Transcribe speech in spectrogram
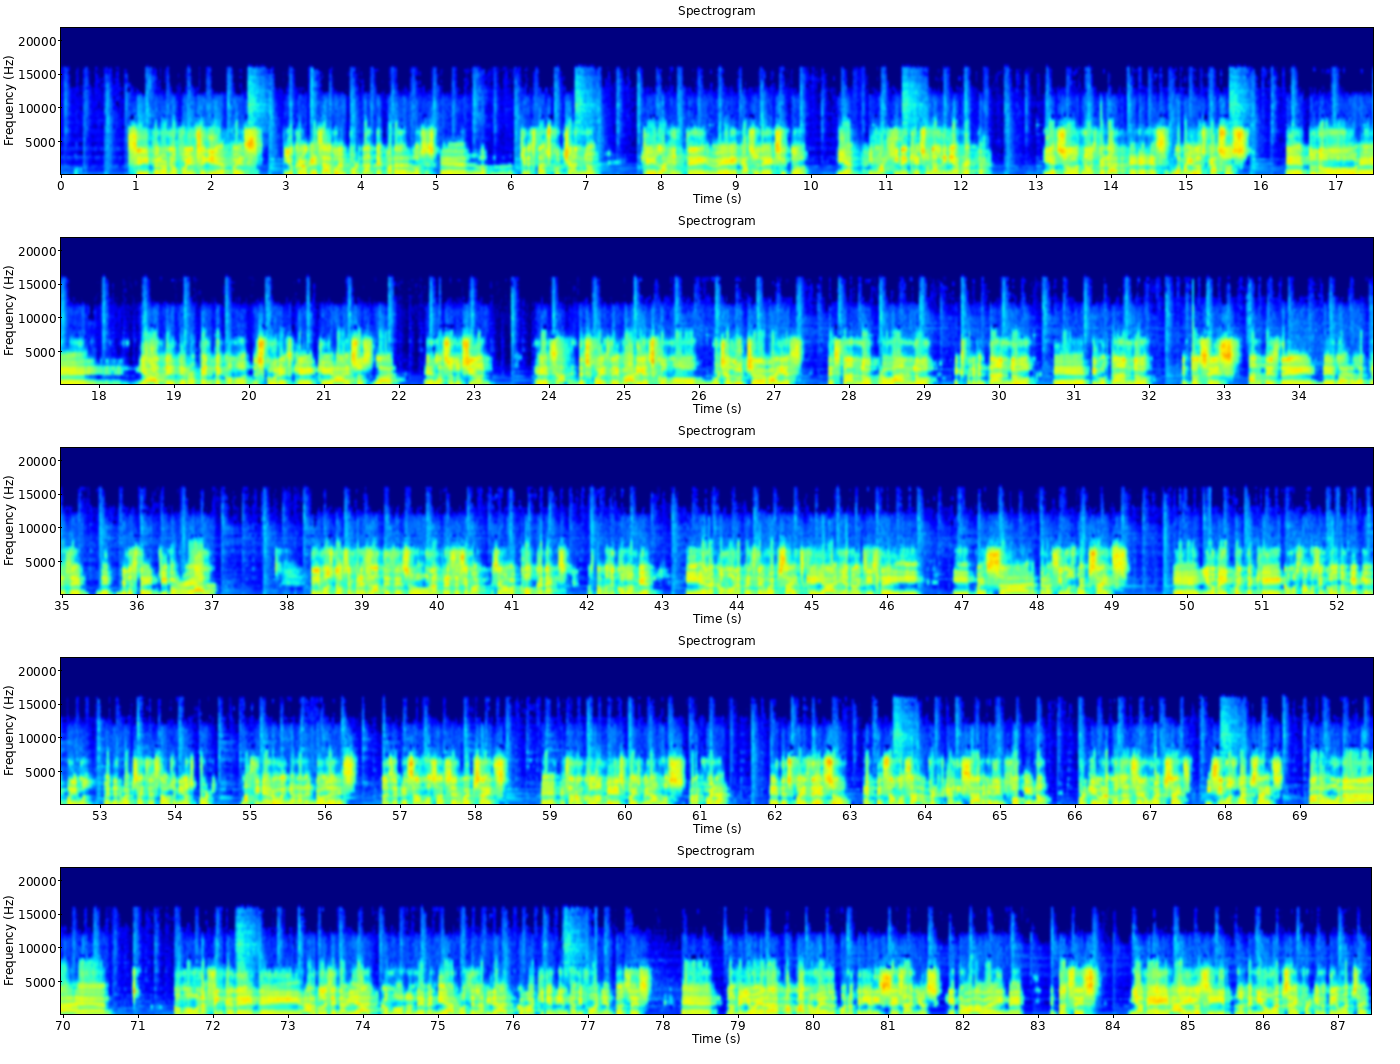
Sí, pero no fue enseguida. Pues yo creo que es algo importante para los eh, lo, quien está escuchando, que la gente ve casos de éxito y um, imaginen que es una línea recta. Y eso no es verdad. Es, la mayoría de los casos, eh, tú no eh, ya de, repente como descubres que, que ah, eso es la, eh, la solución es después de varias como mucha lucha, varias testando, probando, experimentando, eh, pivotando. Entonces, antes de, de la, la, empresa de, real estate, Viva Real, teníamos dos empresas antes de eso. Una empresa se, llama, se llamaba Call Connect, estamos en Colombia, y era como una empresa de websites que ya, ya no existe, y, y pues, uh, pero hacíamos websites eh, yo me di cuenta que como estamos en Colombia, que podíamos vender websites en Estados Unidos por más dinero en ganar en dólares. Entonces empezamos a hacer websites, eh, empezaron en Colombia y después miramos para afuera. Eh, después de eso empezamos a verticalizar el enfoque, ¿no? Porque una cosa es hacer un website, hicimos websites para una, eh, como una finca de, de, árboles de Navidad, como donde vendía árboles de Navidad aquí en, en California. Entonces, eh, donde yo era Papá Noel cuando tenía 16 años, que trabajaba y me... Entonces llamé a ellos y, y los vendí un website porque no tenía un website.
